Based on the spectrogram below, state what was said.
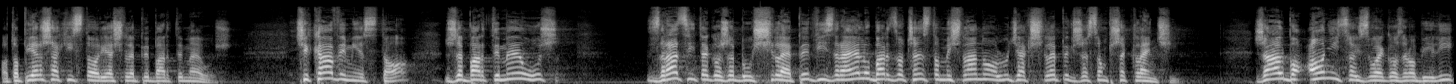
Oto pierwsza historia, ślepy Bartymeusz. Ciekawym jest to, że Bartymeusz, z racji tego, że był ślepy, w Izraelu bardzo często myślano o ludziach ślepych, że są przeklęci. Że albo oni coś złego zrobili,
